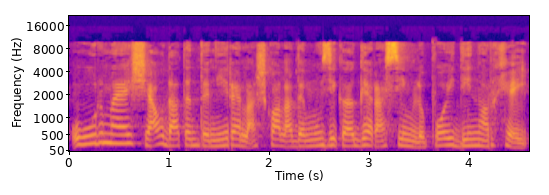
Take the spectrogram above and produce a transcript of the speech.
urme și-au dat întâlnire la școala de muzică Gerasim Lupoi din Orhei.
